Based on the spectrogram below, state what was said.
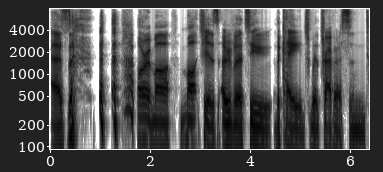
As Oromar marches over to the cage with Travis and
